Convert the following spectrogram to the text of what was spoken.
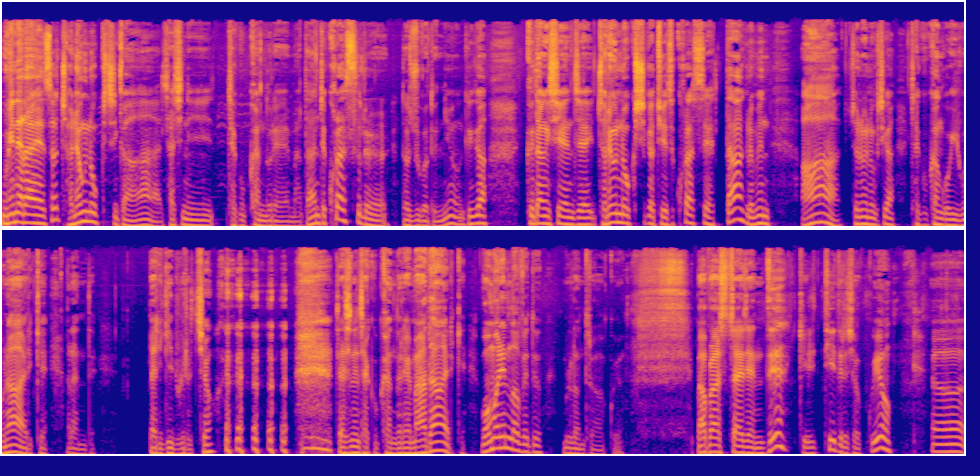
우리나라에서 전영록 씨가 자신이 작곡한 노래마다 이제 코러스를 넣어주거든요. 그러니까 그 당시에 이제 전영록 씨가 뒤에서 코러스 했다 그러면 아 전영록 씨가 작곡한 곡이구나 이렇게 알았는데 배리 깁 그렇죠. 자신이 작곡한 노래마다 이렇게 Woman in Love에도 물론 들어갔고요. 바브라 스트라이샌드 Guilty 들으셨고요. 어,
